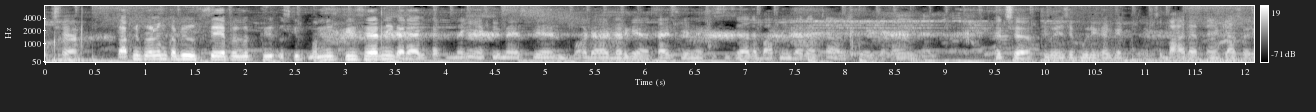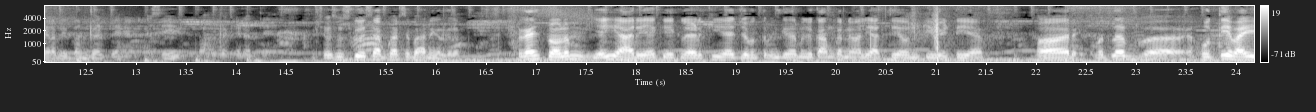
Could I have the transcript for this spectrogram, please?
अच्छा। तो आपने प्रॉब्लम कभी उससे या फिर उसकी- मम्मी किसी शेयर नहीं करा है अभी तक? नहीं एक्चुअली मैं इसलिए बहुत ज़्यादा डर गया था इसलिए मैं किसी से ज़्यादा बात नहीं कर रहा था उसको बताया नहीं था। अच्छा। इसी वजह से पूरे घर के घर से बाहर रहते हैं क्लास वगैरह भी बंद करते हैं ऐसे ही बाहर बैठे रहते हैं। अच्छा बस उसकी वजह से आप घर से बाहर निकलते रहे। तो गाइस प्रॉब्लम यही आ रही है कि एक लड़की है जो मतलब इनके घर में जो काम करने वाली आती है उनकी बेटी है और मतलब होती है भाई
